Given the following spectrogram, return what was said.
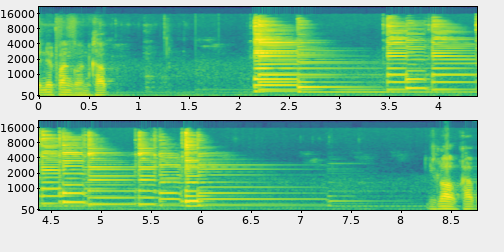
ล่นให้ฟังก่อนครับอีกรอบครับ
